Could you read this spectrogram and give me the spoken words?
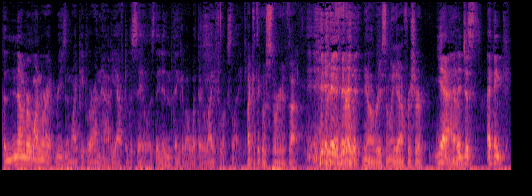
the number one right reason why people are unhappy after the sale is they didn't think about what their life looks like. I could think of a story of that, fairly, you know, recently. Yeah, for sure. Yeah, and it just I think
